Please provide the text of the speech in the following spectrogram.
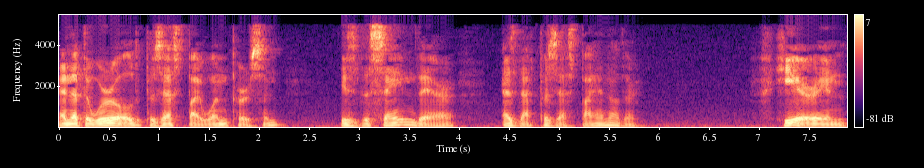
and that the world possessed by one person is the same there as that possessed by another. Here, in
